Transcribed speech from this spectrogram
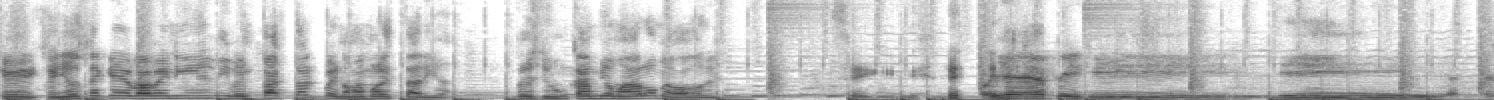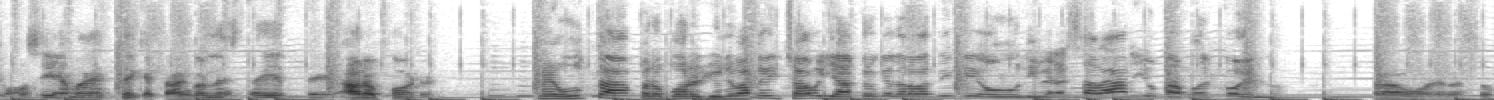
que, que yo sé que va a venir y va a impactar, pues no me molestaría. Pero si es un cambio malo, me va a doler. Sí. Oye, Epi, y, y este, ¿cómo se llama este? Que estaba en Golden State, este, Out of Porter. Me gusta, pero por el Junior va a pedir chavo y ya creo que Dallas va a tener que o liberar salario para poder cogerlo. Ah, bueno, eso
